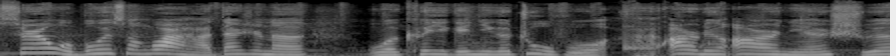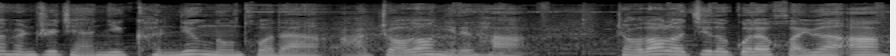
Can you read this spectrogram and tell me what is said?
虽然我不会算卦哈，但是呢，我可以给你一个祝福啊，二零二二年十月份之前你肯定能脱单啊，找到你的他，找到了记得过来还愿啊。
